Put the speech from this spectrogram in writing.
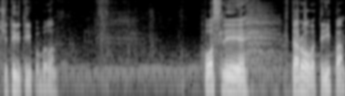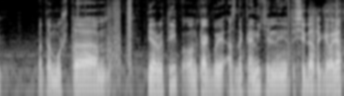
4 трипа было. После второго трипа, потому что первый трип, он как бы ознакомительный, это всегда так говорят.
